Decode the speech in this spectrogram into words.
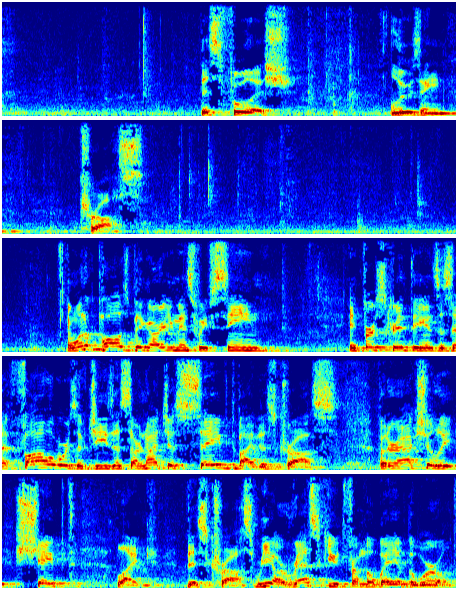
This foolish, losing cross. And one of Paul's big arguments we've seen in 1 Corinthians is that followers of Jesus are not just saved by this cross, but are actually shaped like this cross. We are rescued from the way of the world.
